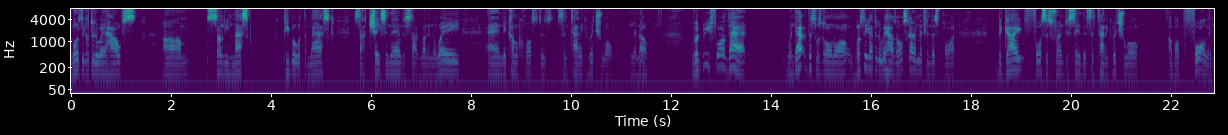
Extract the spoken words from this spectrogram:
once they go to the warehouse, um, suddenly mask people with the mask start chasing them, they start running away, and they come across this satanic ritual, you know. But before that, when that this was going on, once they got to the warehouse, I also got to mention this part. The guy forced his friend to say the satanic ritual about the fallen,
